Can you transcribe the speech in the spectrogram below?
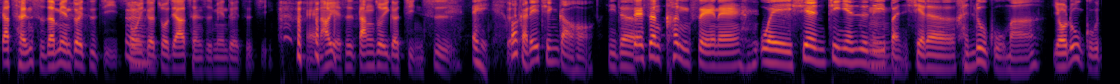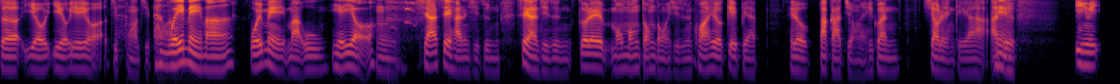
要诚实的面对自己，做一个作家诚实面对自己，哎，然后也是当做一个警示，哎，对我改你清稿吼，你的这算坑谁呢？违宪纪念日那一嗯本写的很露骨吗？有露骨的，有也有也有几半一半，很唯美吗？唯美嘛有。也有，嗯，细汉的时阵，细汉时阵，搁咧懵懵懂懂的时阵，看迄个隔壁迄个八家将的迄款少年家啊，啊就因为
